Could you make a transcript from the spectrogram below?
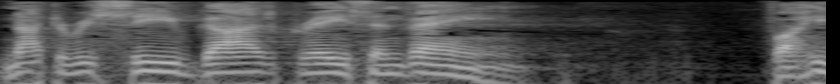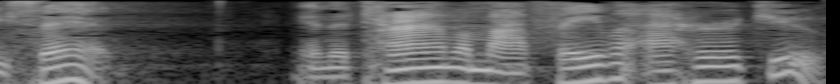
not to receive God's grace in vain. For he said, In the time of my favor I heard you.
